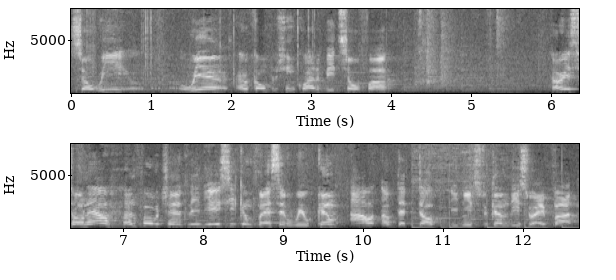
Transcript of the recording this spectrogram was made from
So we we're accomplishing quite a bit so far. Okay so now? Unfortunately the AC compressor will come out of the top. It needs to come this way but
